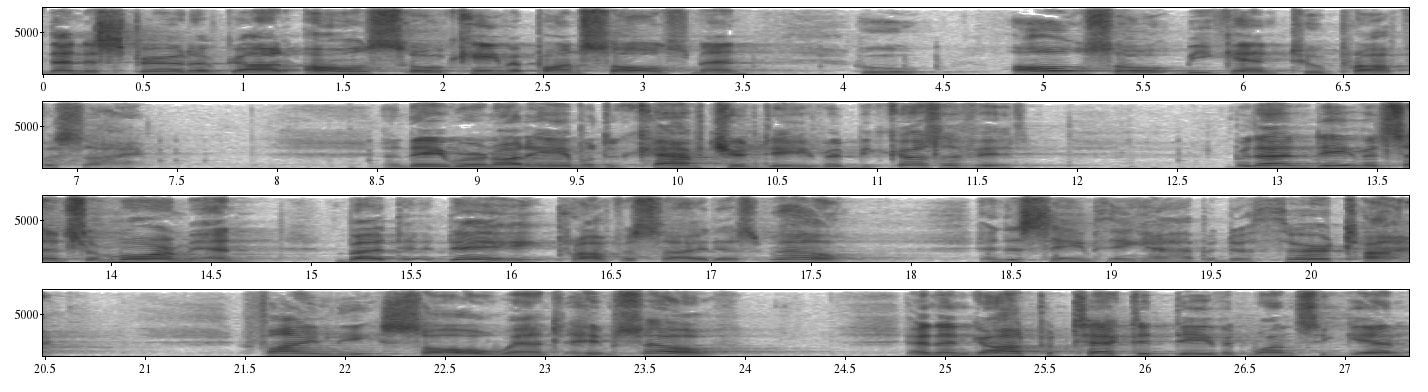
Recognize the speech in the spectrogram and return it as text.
then the Spirit of God also came upon Saul's men, who also began to prophesy. And they were not able to capture David because of it. But then David sent some more men, but they prophesied as well. And the same thing happened a third time. Finally, Saul went himself. And then God protected David once again,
